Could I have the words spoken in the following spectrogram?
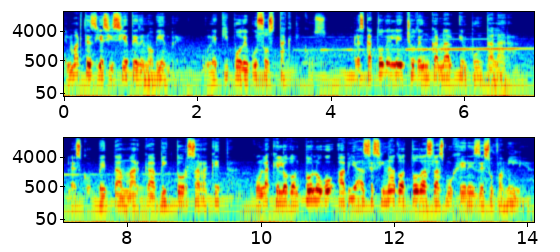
el martes 17 de noviembre, un equipo de buzos tácticos rescató del lecho de un canal en Punta Lara la escopeta marca Víctor Zarraqueta, con la que el odontólogo había asesinado a todas las mujeres de su familia.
